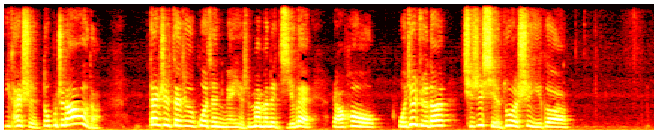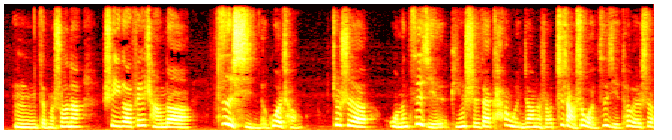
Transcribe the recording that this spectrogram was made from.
一开始都不知道的，但是在这个过程里面也是慢慢的积累。然后我就觉得，其实写作是一个。嗯，怎么说呢？是一个非常的自省的过程，就是我们自己平时在看文章的时候，至少是我自己，特别是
